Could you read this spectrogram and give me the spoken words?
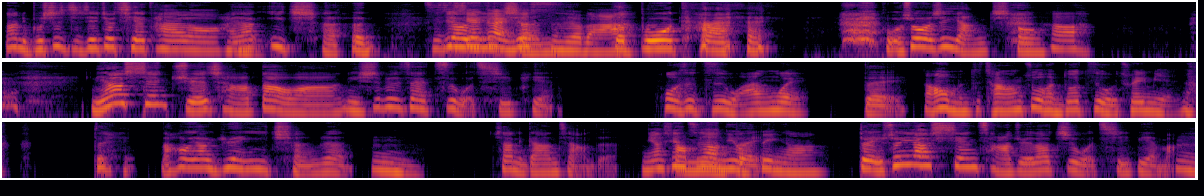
那你不是直接就切开咯，还要一层 直接切开你就死了吧？的剥开。我说我是洋葱。啊，你要先觉察到啊，你是不是在自我欺骗？或是自我安慰。对然后我们常常做很多自我催眠。对，然后要愿意承认，嗯，像你刚刚讲的，你要先知道你有病啊。对，所以要先察觉到自我欺骗嘛。嗯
